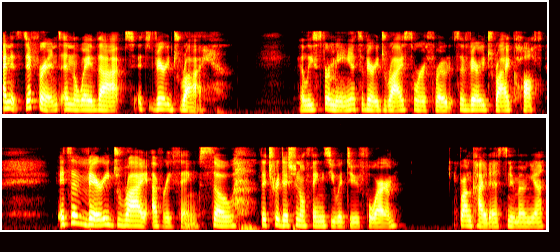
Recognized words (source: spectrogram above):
And it's different in the way that it's very dry. At least for me, it's a very dry sore throat. It's a very dry cough. It's a very dry everything. So, the traditional things you would do for bronchitis, pneumonia,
